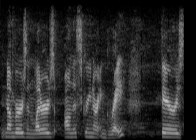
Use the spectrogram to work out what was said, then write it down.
numbers and letters on the screen are in gray. There's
